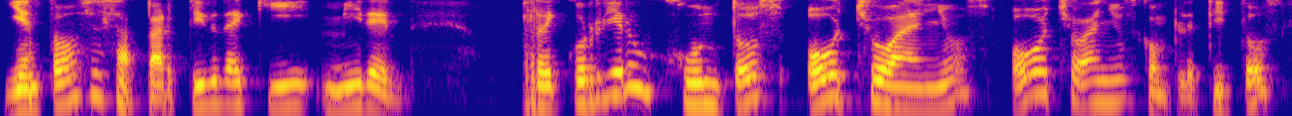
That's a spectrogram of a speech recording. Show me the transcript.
Y entonces a partir de aquí, miren, recorrieron juntos ocho años, ocho años completitos,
